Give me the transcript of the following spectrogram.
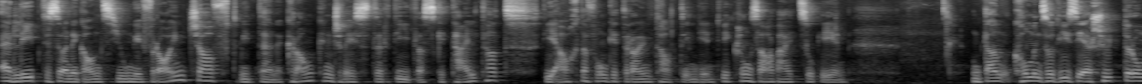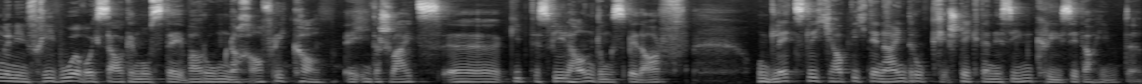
erlebte so eine ganz junge Freundschaft mit einer Krankenschwester, die das geteilt hat, die auch davon geträumt hat, in die Entwicklungsarbeit zu gehen. Und dann kommen so diese Erschütterungen in Fribourg, wo ich sagen musste, warum nach Afrika? In der Schweiz äh, gibt es viel Handlungsbedarf. Und letztlich hatte ich den Eindruck, steckt eine Sinnkrise dahinter.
